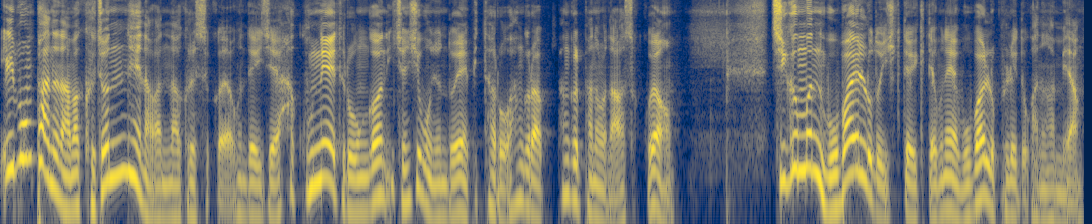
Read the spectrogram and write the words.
일본판은 아마 그 전에 나왔나 그랬을 거예요. 근데 이제 하- 국내에 들어온 건 2015년도에 Vita로 한글화 한글판으로 나왔었고요. 지금은 모바일로도 이식되어 있기 때문에 모바일로 플레이도 가능합니다.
